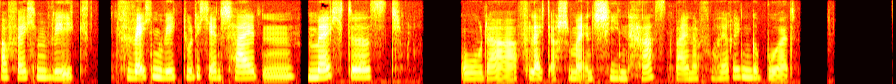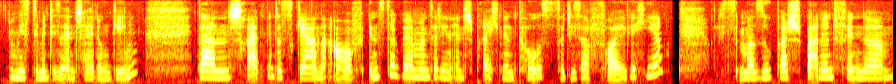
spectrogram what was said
auf welchem Weg, für welchen Weg du dich entscheiden möchtest oder vielleicht auch schon mal entschieden hast bei einer vorherigen Geburt. Wie es dir mit dieser Entscheidung ging, dann schreib mir das gerne auf Instagram unter den entsprechenden Posts zu dieser Folge hier. Ich es immer super spannend finde,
